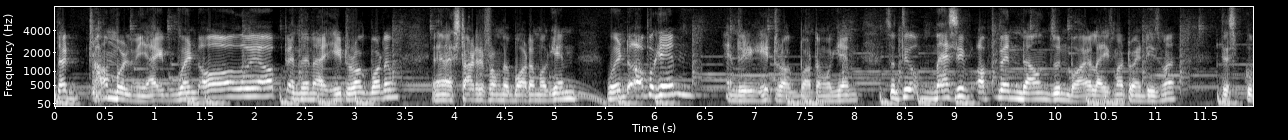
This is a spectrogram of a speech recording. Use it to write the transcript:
that humbled me I went all way up and then I hit rock bottom and I started from the bottom again went up again and hit rock bottom again so त्यो म्यासिभ अप एन्ड डाउन जुन भयो लाइफमा ट्वेन्टिजमा त्यसको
